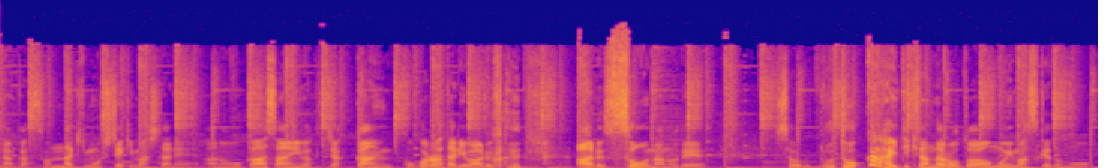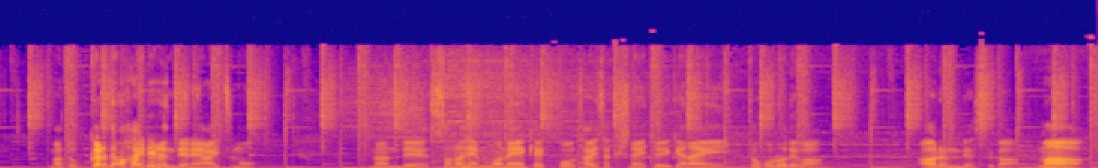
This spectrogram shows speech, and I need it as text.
なんかそんな気もしてきましたね。あのお母さん曰く若干心当たりはある あるそうなので、そうどっから入ってきたんだろうとは思いますけども、まあ、どっからでも入れるんでね、あいつも。なんでその辺もね結構対策しないといけないところではあるんですが、まあ、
